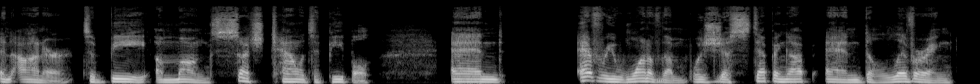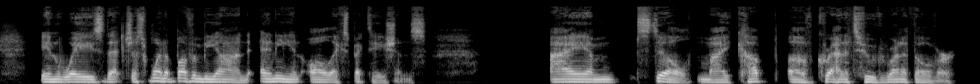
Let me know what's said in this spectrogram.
an honor to be among such talented people. And every one of them was just stepping up and delivering in ways that just went above and beyond any and all expectations. I am still my cup of gratitude runneth over.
